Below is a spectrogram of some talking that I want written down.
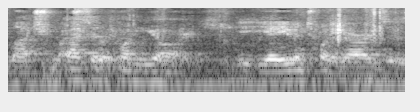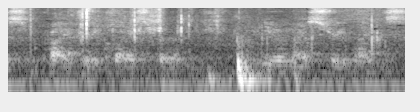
much, much. Said further. twenty yards. Yeah, even twenty yards is probably pretty close for even most streetlights.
